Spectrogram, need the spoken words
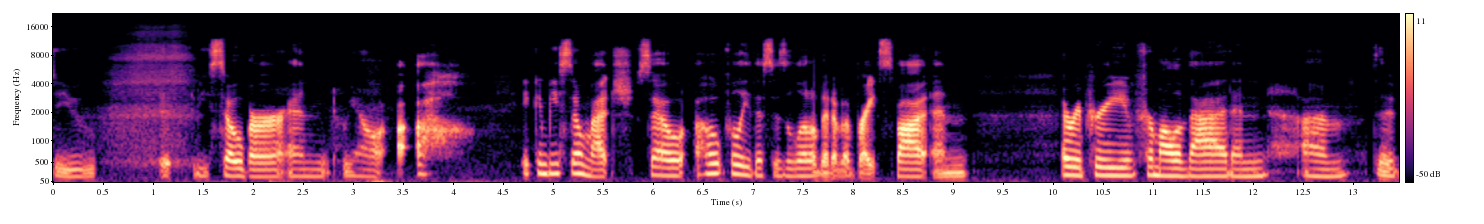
to uh, be sober and you know uh, uh, it can be so much so hopefully this is a little bit of a bright spot and a reprieve from all of that and um, the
